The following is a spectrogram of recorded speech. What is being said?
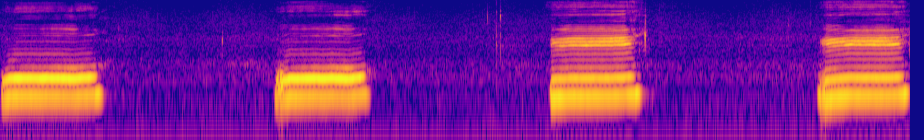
u, u, ü, ü,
